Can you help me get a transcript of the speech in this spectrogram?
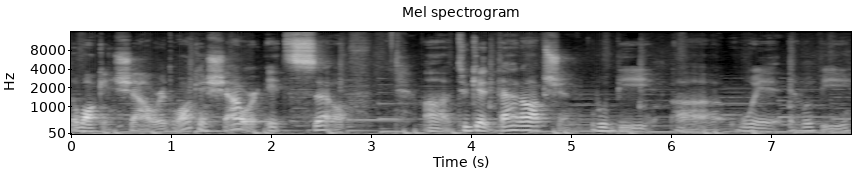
the walk-in shower. The walk-in shower itself, uh, to get that option would be, uh, with, it would be,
